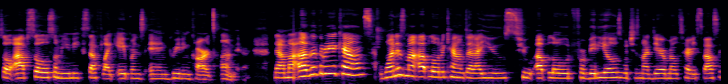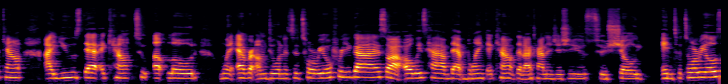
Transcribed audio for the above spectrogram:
So i've sold some unique stuff like aprons and greeting cards on there. Now my other three accounts one is my upload account that i use to upload for videos which is my dear military spouse account. I use that account to upload whenever i'm doing a tutorial for you guys. So i always have that blank account that i kind of just use to show in tutorials.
